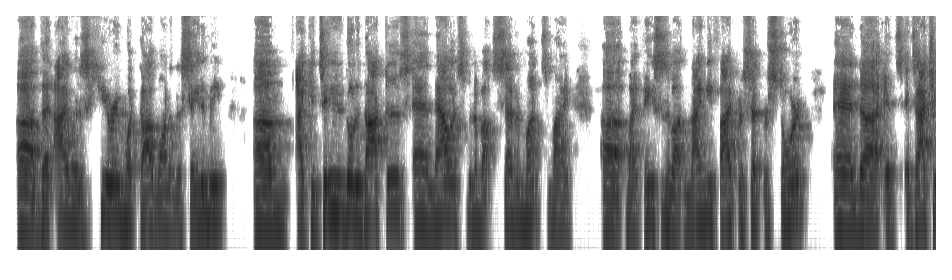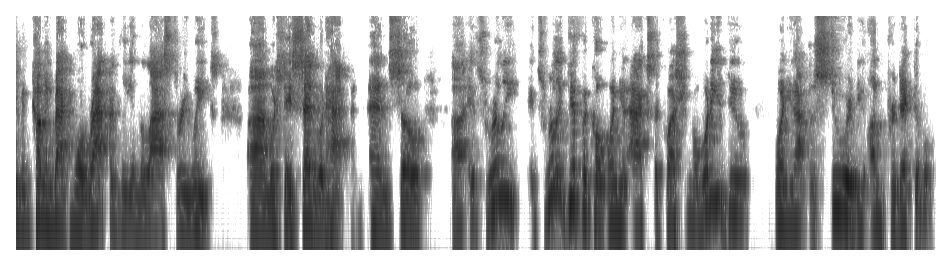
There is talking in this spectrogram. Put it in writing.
uh, that I was hearing what God wanted to say to me. Um, I continue to go to doctors, and now it's been about seven months. My uh, my face is about 95% restored, and uh, it's it's actually been coming back more rapidly in the last three weeks, um, which they said would happen. And so uh, it's really it's really difficult when you ask the question, well, what do you do when you have to steward the unpredictable?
